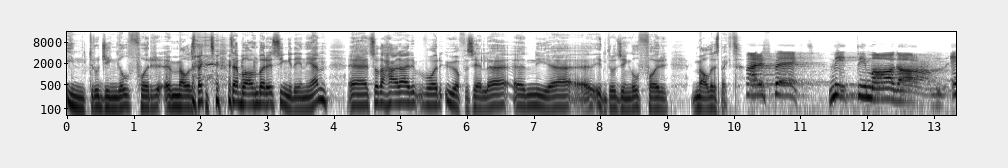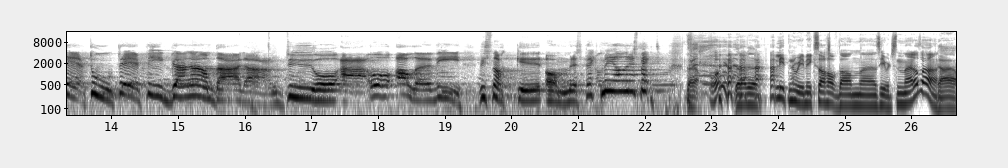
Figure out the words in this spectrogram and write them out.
intro-jingle for eh, Med all respekt. Så jeg ba han bare synge det inn igjen. Eh, så det her er vår uoffisielle eh, nye eh, intro-jingle for Med all respekt. Med respekt midt i magen. En, to, tre, fire ganger om dagen. Du og jeg og alle vi. Vi snakker om respekt med all respekt. Der, ja. Der har vi det. Liten remix av Havdan eh, Sivertsen der, altså. Ja, ja.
